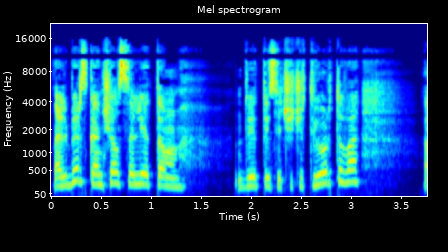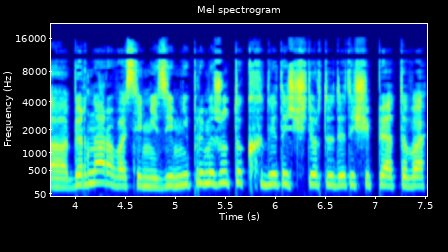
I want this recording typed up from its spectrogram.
Альберт скончался летом 2004 года, Бернара в осенне-зимний промежуток 2004-2005,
